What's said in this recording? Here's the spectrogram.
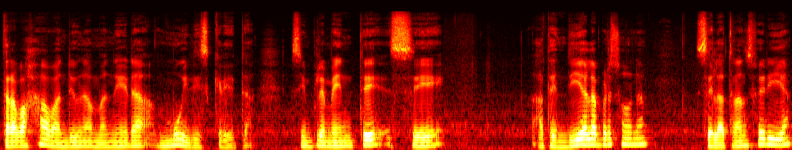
trabajaban de una manera muy discreta. Simplemente se atendía a la persona, se la transfería,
